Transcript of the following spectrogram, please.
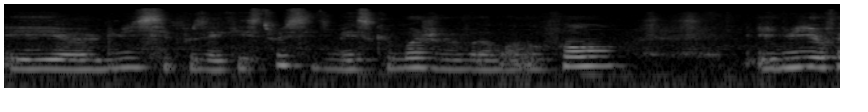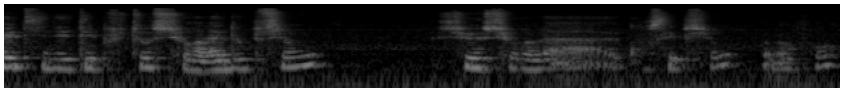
Et euh, lui, il s'est posé la question, il s'est dit, mais est-ce que moi, je veux vraiment un enfant? Et lui, en fait, il était plutôt sur l'adoption, sur, sur la conception d'un enfant.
